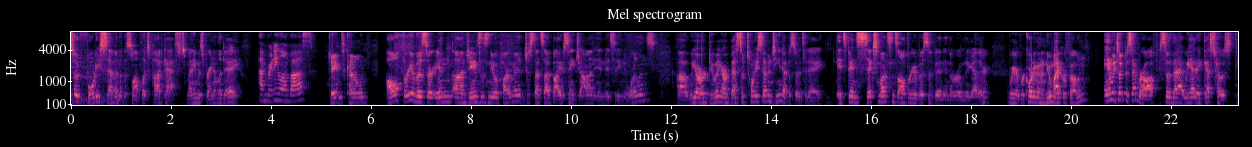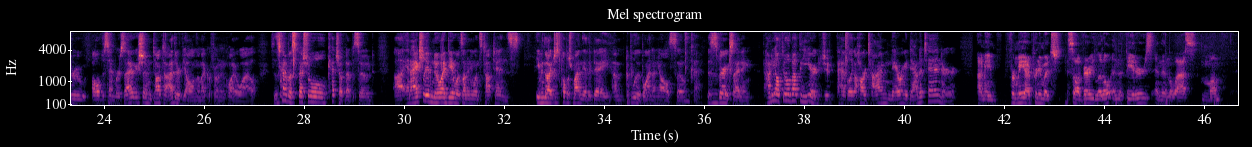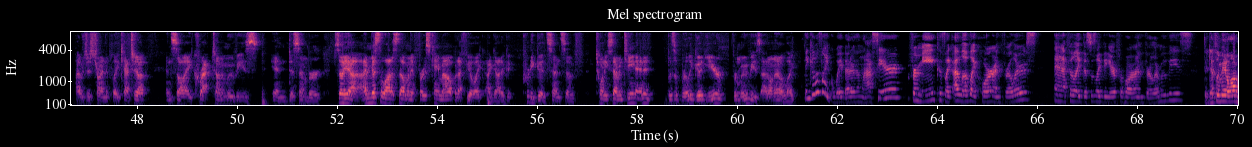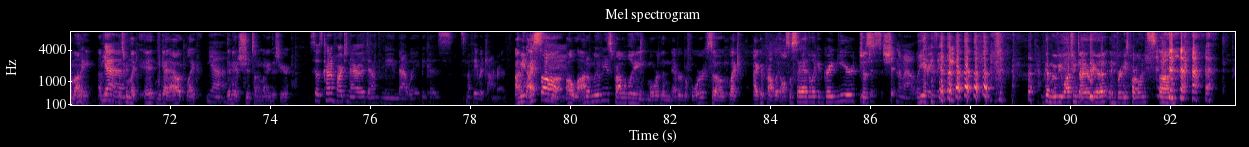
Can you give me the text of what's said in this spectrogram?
episode 47 of the Swampflix podcast. My name is Brandon Ledet. I'm Britnee Lombas. James Cohn. All three of us are in uh, James's new apartment just outside Bayou St. John in Mid City, New Orleans. Uh, we are doing our best of 2017 episode today. It's been six months since all three of us have been in the room together. We are recording on a new microphone, and we took December off so that we had a guest host through all of December. So I actually haven't talked to either of y'all on the microphone in quite a while. So this is kind of a special catch up episode. Uh, and I actually have no idea what's on anyone's top tens. Even though I just published mine the other day, I'm completely blind on y'all's. So Okay. this is very exciting. How do y'all feel about the year? Did you have like a hard time narrowing it down to ten, or I mean, for me, I pretty much saw very little in the theaters, and then the last month, I was just trying to play catch up and saw a crap ton of movies in December. So yeah, I missed a lot of stuff when it first came out, but I feel like I got a good, pretty good sense of 2017, and it was a really good year for movies. I don't know, like I think it was like way better than last year for me because like I love like horror and thrillers, and I feel like this was like the year for horror and thriller movies. they definitely made a lot of money. I mean, Yeah. between like it and Get Out, like Yeah. they made a shit ton of money this year. So it's kind of hard to narrow it down for me in that way because it's my favorite genre. I mean, I saw Mm. a lot of movies, probably more than ever before. So like, I could probably also say I had like a great year. Just, Just, shitting them out like Yeah. crazy. I've got movie watching diarrhea in Britnee's parlance. Um,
